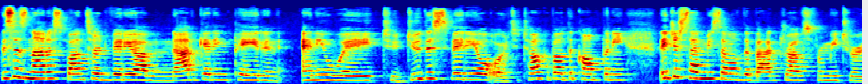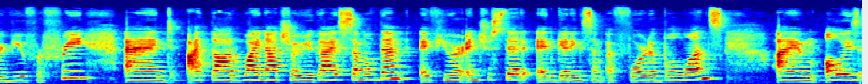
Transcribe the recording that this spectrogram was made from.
This is not a sponsored video. I'm not getting paid in any way to do this video or to talk about the company. They just sent me some of the backdrops for me to review for free and I thought why not show you guys some of them if you're interested in getting some affordable ones. I am always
